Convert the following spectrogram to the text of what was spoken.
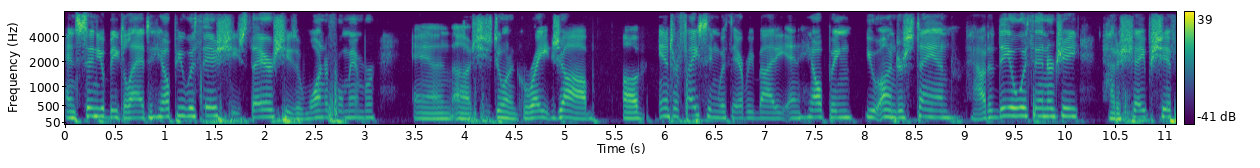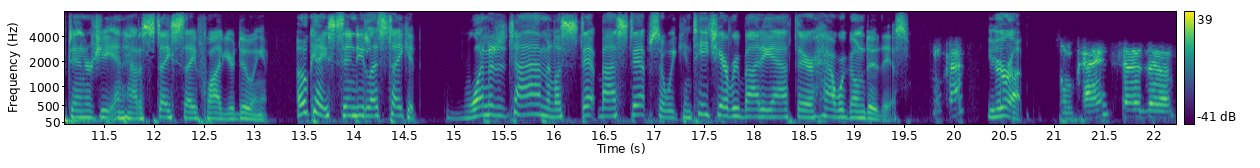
And Cindy will be glad to help you with this. She's there, she's a wonderful member, and uh, she's doing a great job of interfacing with everybody and helping you understand how to deal with energy, how to shape shift energy, and how to stay safe while you're doing it. Okay, Cindy, let's take it one at a time and let's step by step so we can teach everybody out there how we're going to do this. Okay. You're up. Okay, so the,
